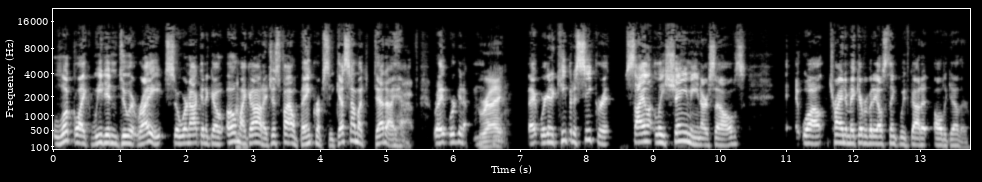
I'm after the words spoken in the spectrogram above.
look like we didn't do it right. So we're not going to go, oh my mm-hmm. God, I just filed bankruptcy. Guess how much debt I have. Right. We're going to, right. We're going to keep it a secret silently shaming ourselves while trying to make everybody else think we've got it all together.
